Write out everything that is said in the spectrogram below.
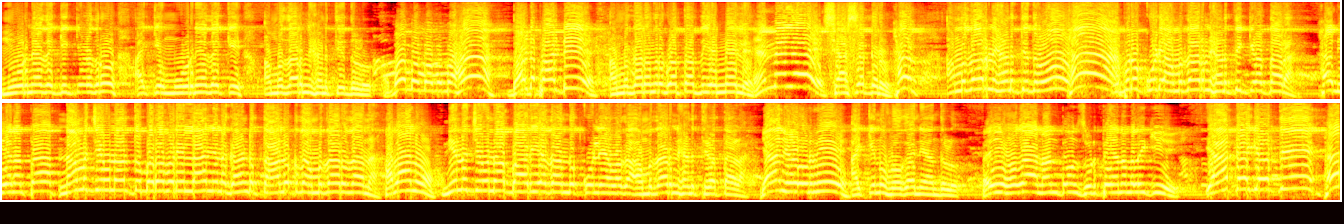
ಮೂರನೇದಕ್ಕಿ ಕೇಳಿದ್ರು ಆಕೆ ಮೂರನೇದಕ್ಕಿ ಅಮದಾರ್ನ ಹೆಣ್ತಿದ್ದಳು ಅಬ್ಬಬ್ಬಬ್ಬಬ್ಬ, ಹಾ, ದೊಡ್ಡ ಪಾರ್ಟಿ. ಅಮದಾರ್ ಅಂದ್ರೆ ಗೊತ್ತಾದ್ M L M L A. ಶಾಸಕರು. ಅಮದಾರ್ನ ಹಾ. ಇಬ್ರು ಕೂಡಿ ಅಮದಾರ್ನ ಹೆಣ್ತಿ ಕೇಳ್ತಾರ. ಏನಂತ? ನಮ್ಮ ಜೀವನ ಅಂತೂ ಬರಬರಿಲ್ಲ ನಿನ್ನ ಗಂಡ ತಾಲೂಕದ ಅಮದಾರ್ ಅದಾನ. ಅದಾನು. ನಿನ್ನ ಜೀವನ ಬಾರಿ ಅದ ಅಂದ ಕೂಡಲೇ ಅವಾಗ ಅಮದಾರ್ನ ಹೆಣ್ತಿ ಹೇಳ್ತಾಳ. ಏನ್ ಹೇಳ್ರಿ ಆಕಿನೂ ಹೋಗಾನೆ ಅಂದಳು. ಅಯ್ಯ ಹೋಗ. ನನ್ ಒಂದು ಸುಡ್ತೆ ಏನಂದಲಿಕ್ಕಿ ಯಾಕಾಗಿ ಹೇಳ್ತಿ ಹಾ.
